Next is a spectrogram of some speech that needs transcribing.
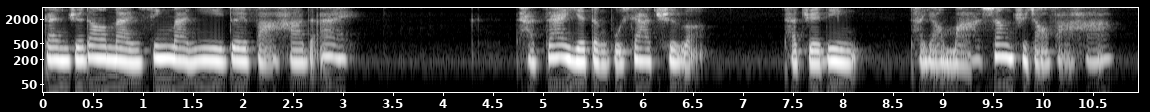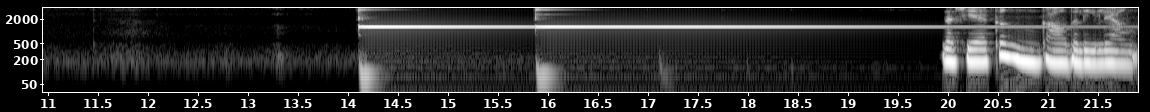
感觉到满心满意对法哈的爱，他再也等不下去了。他决定，他要马上去找法哈。那些更高的力量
